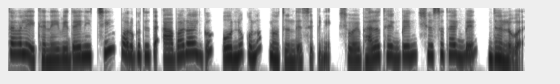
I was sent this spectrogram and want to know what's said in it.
তাহলে এখানেই বিদায় নিচ্ছি। পরবর্তীতে আবারও আসব অন্য কোনো নতুন রেসিপি নিয়ে। সবাই ভালো থাকবেন, সুস্থ থাকবেন। ধন্যবাদ।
